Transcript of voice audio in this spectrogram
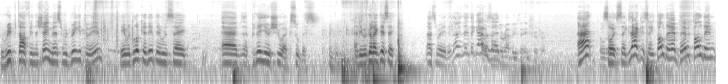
ripped off in the Shemus, we'd bring it to him. He would look at it and would say, uh, Pnei Yeshua, Ksubis. And he would go like this, say, that's where it is. The, the guy was Told a. the rabbi he's an introvert. Huh? So him. it's exactly. So he told the Rebbe. The Rebbe told him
